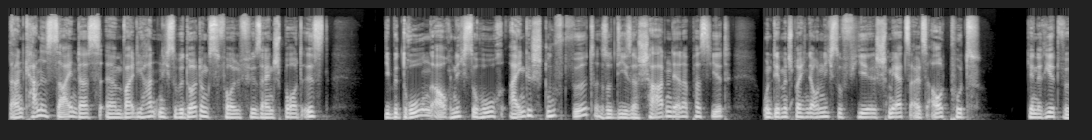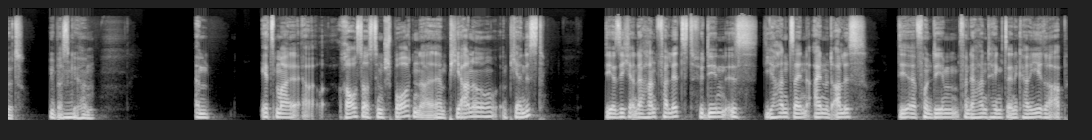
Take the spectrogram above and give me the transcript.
dann kann es sein, dass, ähm, weil die Hand nicht so bedeutungsvoll für seinen Sport ist, die Bedrohung auch nicht so hoch eingestuft wird, also dieser Schaden, der da passiert, und dementsprechend auch nicht so viel Schmerz als Output generiert wird übers mhm. Gehirn. Ähm, jetzt mal äh, raus aus dem Sport, ein, ein, Piano, ein Pianist, der sich an der Hand verletzt, für den ist die Hand sein Ein und Alles, der von dem, von der Hand hängt seine Karriere ab.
